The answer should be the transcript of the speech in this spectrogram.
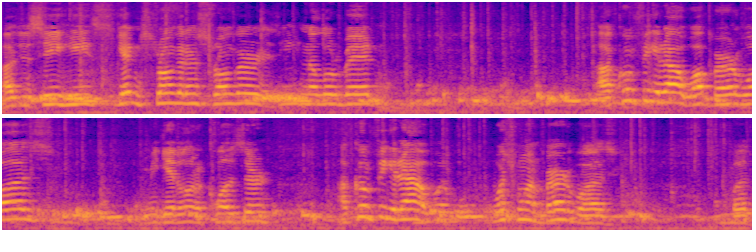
As you see, he's getting stronger and stronger. He's eating a little bit. I couldn't figure out what bird it was. Let me get a little closer. I couldn't figure out which one bird it was. But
